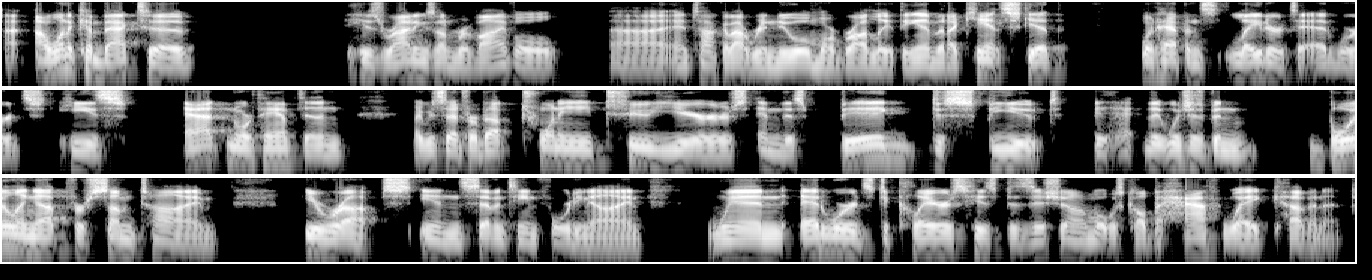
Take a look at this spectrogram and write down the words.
I, I want to come back to his writings on revival uh, and talk about renewal more broadly at the end but i can't skip what happens later to edwards. He's at northampton like we said for about 22 years in this big dispute which has been boiling up for some time erupts in 1749 when Edwards declares his position on what was called the halfway covenant.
